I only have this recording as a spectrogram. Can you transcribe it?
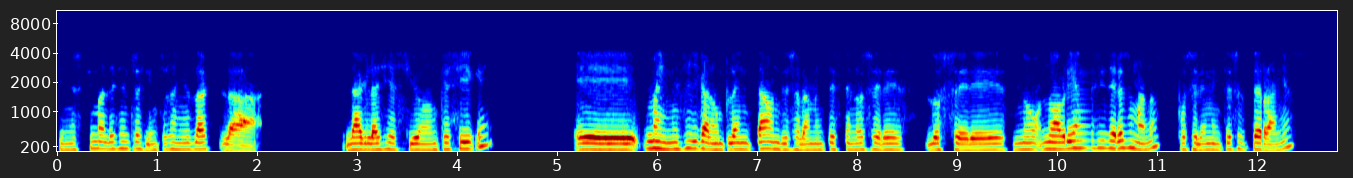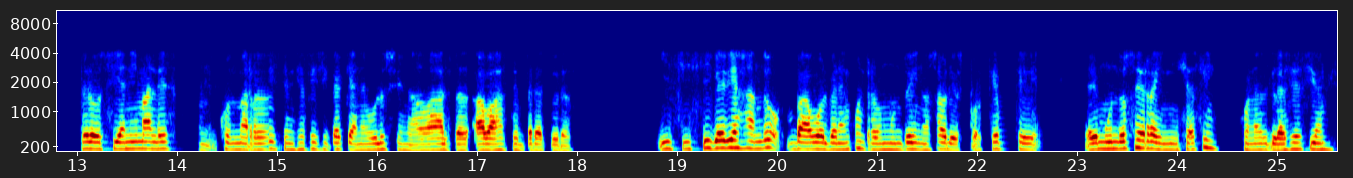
si no estoy mal, es en 300 años la, la, la glaciación que sigue, eh, imagínense llegar a un planeta donde solamente estén los seres, los seres, no, no habrían así seres humanos, posiblemente subterráneos, pero sí animales con, más resistencia física que han evolucionado a altas, a bajas temperaturas. Y si sigue viajando, va a volver a encontrar un mundo de dinosaurios. ¿Por qué? Porque el mundo se reinicia así, con las glaciaciones.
